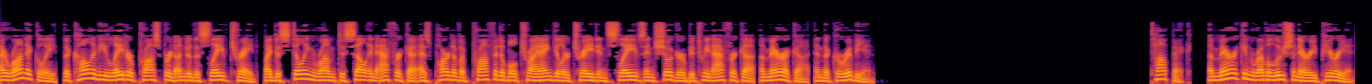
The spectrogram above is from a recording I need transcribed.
Ironically, the colony later prospered under the slave trade, by distilling rum to sell in Africa as part of a profitable triangular trade in slaves and sugar between Africa, America, and the Caribbean. American Revolutionary period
